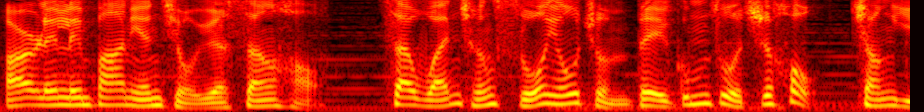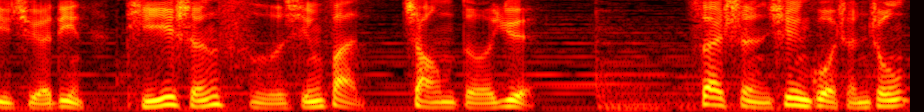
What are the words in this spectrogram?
二零零八年九月三号，在完成所有准备工作之后，张毅决定提审死刑犯张德月。在审讯过程中，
